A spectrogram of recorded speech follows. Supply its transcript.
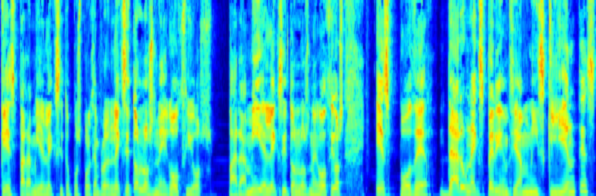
¿qué es para mí el éxito? Pues por ejemplo, el éxito en los negocios, para mí el éxito en los negocios es poder dar una experiencia a mis clientes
